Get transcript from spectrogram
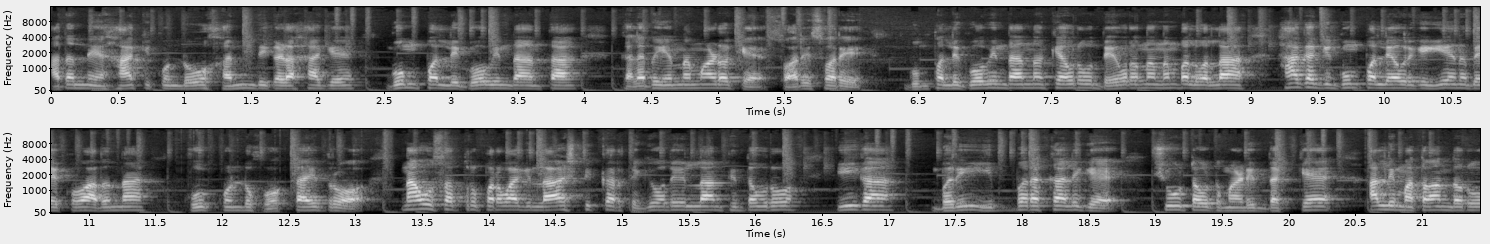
ಅದನ್ನೇ ಹಾಕಿಕೊಂಡು ಹಂದಿಗಳ ಹಾಗೆ ಗುಂಪಲ್ಲಿ ಗೋವಿಂದ ಅಂತ ಗಲಭೆಯನ್ನು ಮಾಡೋಕೆ ಸಾರಿ ಸಾರಿ ಗುಂಪಲ್ಲಿ ಗೋವಿಂದ ಅನ್ನೋಕ್ಕೆ ಅವರು ದೇವರನ್ನ ನಂಬಲ್ವಲ್ಲ? ಹಾಗಾಗಿ ಗುಂಪಲ್ಲಿ ಅವರಿಗೆ ಏನು ಬೇಕೋ ಅದನ್ನು ಕೂಗ್ಕೊಂಡು ಹೋಗ್ತಾ ಇದ್ರು. ನಾವು ಸತ್ರು ಪರವಾಗಿಲ್ಲ ಸ್ಟಿಕ್ಕರ್ ತೆಗೆಯೋದೇ ಇಲ್ಲ ಅಂತಿದ್ದವರು. ಈಗ ಬರೀ ಇಬ್ಬರ ಕಾಲಿಗೆ ಶೂಟೌಟ್ ಮಾಡಿದ್ದಕ್ಕೆ ಅಲ್ಲಿ ಮತಾಂಧರು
